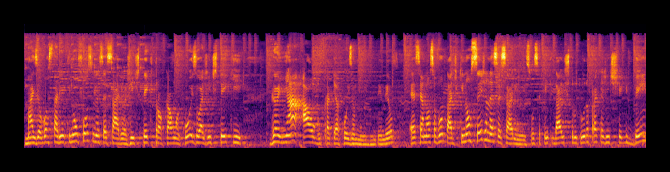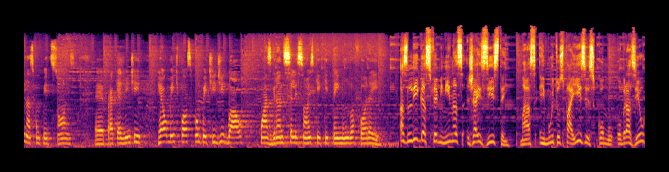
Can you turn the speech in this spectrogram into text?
Mas eu gostaria que não fosse necessário a gente ter que trocar uma coisa ou a gente ter que ganhar algo para que a coisa mude, entendeu? Essa é a nossa vontade, que não seja necessário isso. Você tem que dar estrutura para que a gente chegue bem nas competições, é, para que a gente realmente possa competir de igual com as grandes seleções que, que tem mundo afora aí. As ligas femininas já existem, mas em muitos países, como o Brasil,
